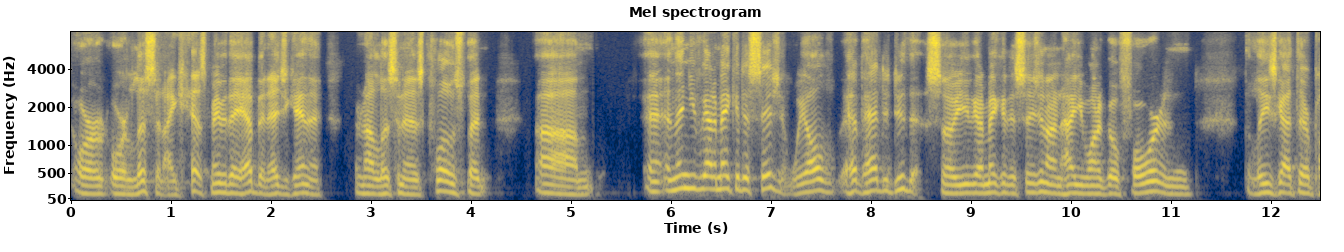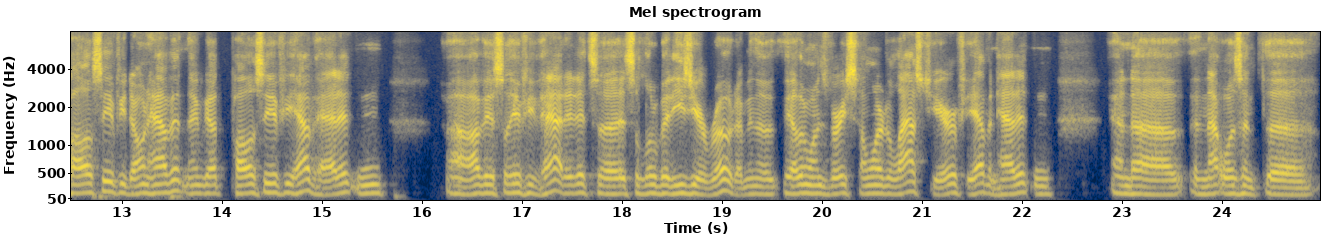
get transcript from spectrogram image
or or listen. I guess maybe they have been educated. They're not listening as close, but um, and, then you've got to make a decision. We all have had to do this, so you've got to make a decision on how you want to go forward. And the league's got their policy if you don't have it, and they've got policy if you have had it, and uh, obviously, if you've had it, it's a it's a little bit easier road. I mean, the, the other one's very similar to last year. If you haven't had it, and and uh, and that wasn't the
